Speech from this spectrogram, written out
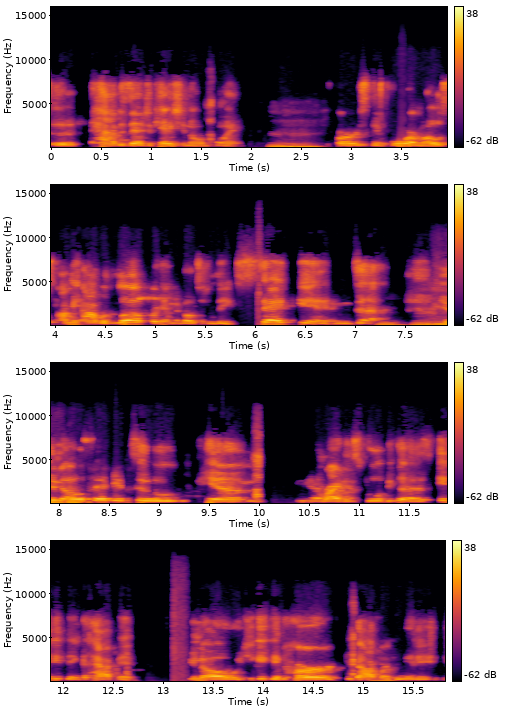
to have his education on point Mhm. first and foremost. I mean, I would love for him to go to the league. Second, Mhm. you know, second to him being right in school because anything can happen. You know, he could get hurt, God forbid it.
